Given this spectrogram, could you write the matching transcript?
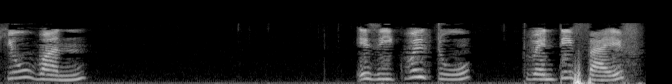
Q1 is equal to 25.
